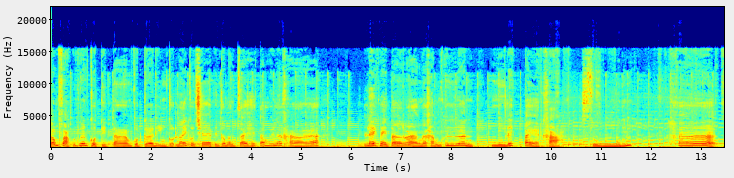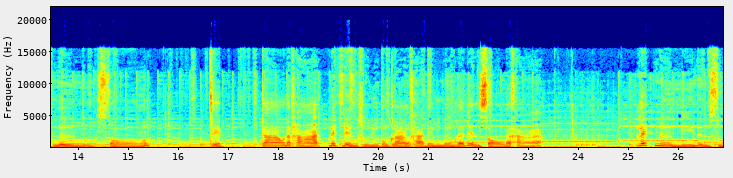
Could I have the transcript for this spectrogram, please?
ต้องฝากเพื่อนๆ กดติดตาม กดกระดิ่ง กดไลค์ กดแชร์ เป็นกำลังใจให้ตั้มด้วยนะคะ เลขในตารางนะคะเพื่อนๆ มีเลข 8 ค่ะ0ห้าหนึ่งสองเจ็ดเก้านะคะ เลขเด่นคืออยู่ตรงกลางค่ะ เด่นหนึ่งและเด่นสองนะคะ เลขหนึ่งมีหนึ่งศู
